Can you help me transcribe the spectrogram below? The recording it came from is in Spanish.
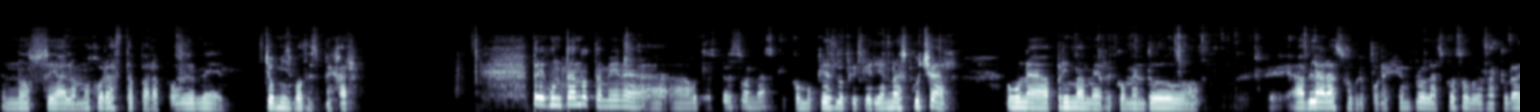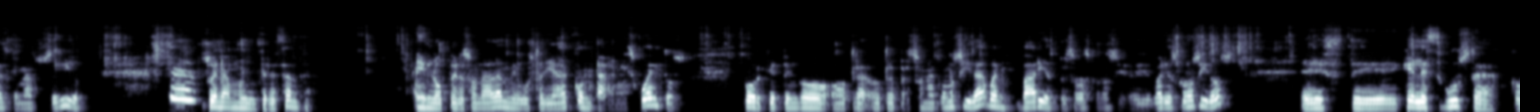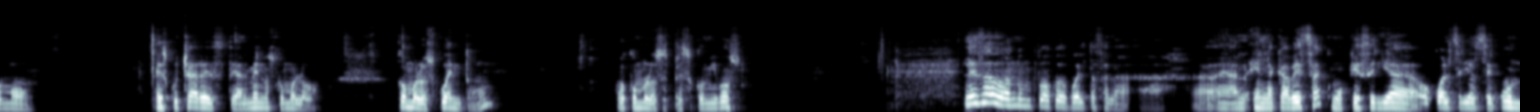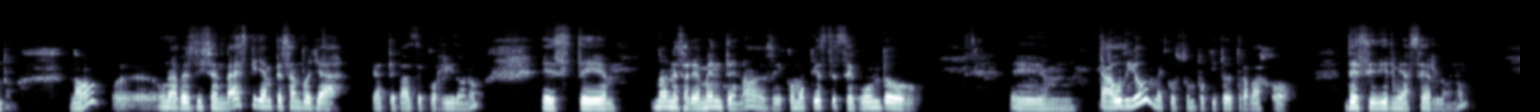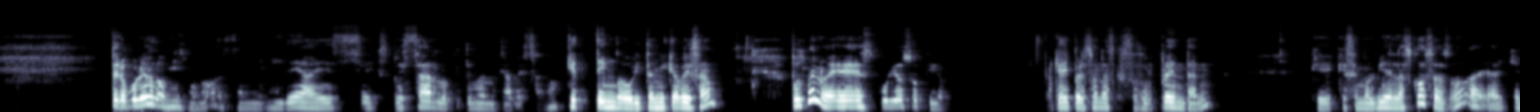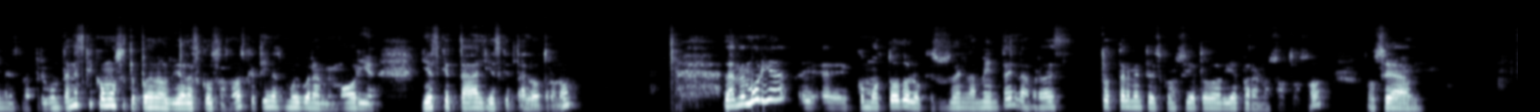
no sé, a lo mejor hasta para poderme yo mismo despejar. Preguntando también a, otras personas que como qué es lo que querían no escuchar. Una prima me recomendó eh, hablara sobre, por ejemplo, las cosas sobrenaturales que me han sucedido. Eh, suena muy interesante. En lo personal, a mí me gustaría contar mis cuentos, porque tengo otra, otra persona conocida, bueno, varias personas conocidas, eh, varios conocidos, este, que les gusta como escuchar este, al menos cómo lo, cómo los cuento, o cómo los expreso con mi voz. Les he dado dando un poco de vueltas a la, en la cabeza, como qué sería o cuál sería el segundo, ¿no? Eh, una vez dicen, ah, es que ya empezando ya, ya te vas de corrido, ¿no? Este, no necesariamente, ¿no? Así como que este segundo Em, audio, me costó un poquito de trabajo decidirme hacerlo, ¿no? Pero volviendo a lo mismo, ¿no? Mi, idea es expresar lo que tengo en mi cabeza, ¿no? ¿Qué tengo ahorita en mi cabeza? Pues bueno, es curioso que, que hay personas que se sorprendan que, se me olviden las cosas, ¿no? Hay, hay, quienes me preguntan, es que cómo se te pueden olvidar las cosas, ¿no? Es que tienes muy buena memoria, y es que tal, y es que tal otro, ¿no? La memoria, eh, eh, como todo lo que sucede en la mente, la verdad es totalmente desconocida todavía para nosotros, ¿no? O sea,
